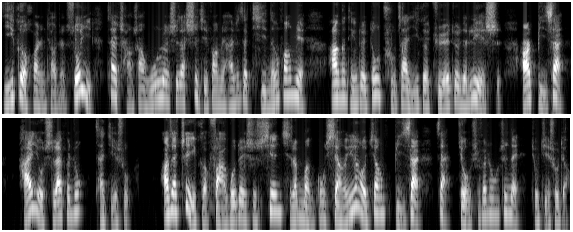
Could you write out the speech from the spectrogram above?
一个换人调整，所以在场上无论是在士气方面还是在体能方面，阿根廷队都处在一个绝对的劣势，而比赛。还有十来分钟才结束，而在这一刻，法国队是掀起了猛攻，想要将比赛在九十分钟之内就结束掉。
